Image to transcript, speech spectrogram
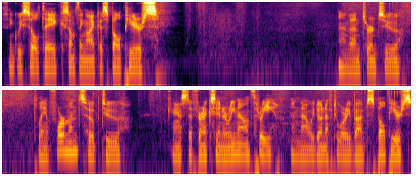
I think we still take something like a Spell Pierce. And then turn to play Informant, hope to cast a Phyrexian Arena on 3, and now we don't have to worry about Spell Pierce.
